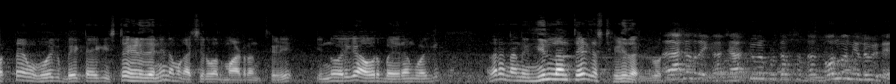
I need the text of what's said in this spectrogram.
ಒಟ್ಟೆ ಹೋಗಿ ಭೇಟಿಯಾಗಿ ಇಷ್ಟೇ ಹೇಳಿದ್ದೇನೆ ನಮಗೆ ಆಶೀರ್ವಾದ ಮಾಡ್ರಿ ಅಂತ ಹೇಳಿ. ಇನ್ನೂವರೆಗೆ ಅವ್ರು ಬಹಿರಂಗವಾಗಿ ಅಂದ್ರೆ ನನಗೆ ನಿಲ್ಲ ಅಂತ ಹೇಳಿ ಅಷ್ಟು ಹೇಳಿದಾರೆ ಇವತ್ತು ಯಾಕಂದ್ರೆ ಈಗ ಜಾರಕಿಹೊಳಿ ಪ್ರದರ್ಶನದ ದ್ವಂದ್ವ ನಿಲುವಿದೆ.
